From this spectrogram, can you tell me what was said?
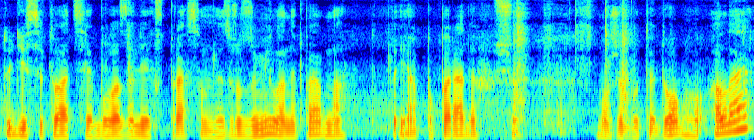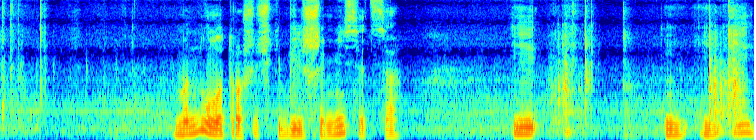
Тоді ситуація була з Аліекспресом незрозуміла, непевна. Тобто я попередив, що може бути довго, але минуло трошечки більше місяця і, і, і, і.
